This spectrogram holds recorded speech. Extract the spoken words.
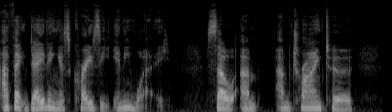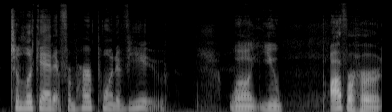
I think dating is crazy anyway. So I'm I'm trying to to look at it from her point of view. Well, you offer her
